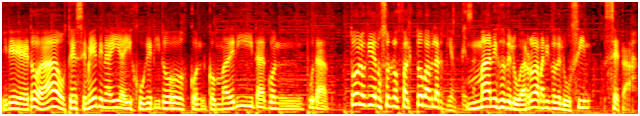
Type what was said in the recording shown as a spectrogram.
Y tiene de todo, ¿ah? Ustedes se meten ahí, hay juguetitos con, con maderita, con puta. Todo lo que a nosotros nos faltó para hablar bien. Exacto. Manitos de luz, arroba manitos de luz, sin Z.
